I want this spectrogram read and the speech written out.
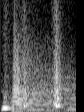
you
